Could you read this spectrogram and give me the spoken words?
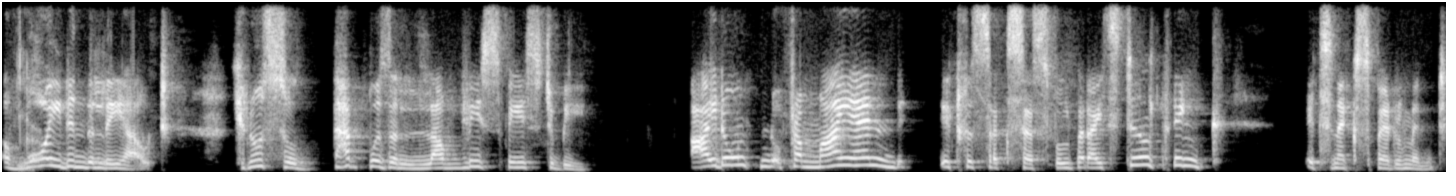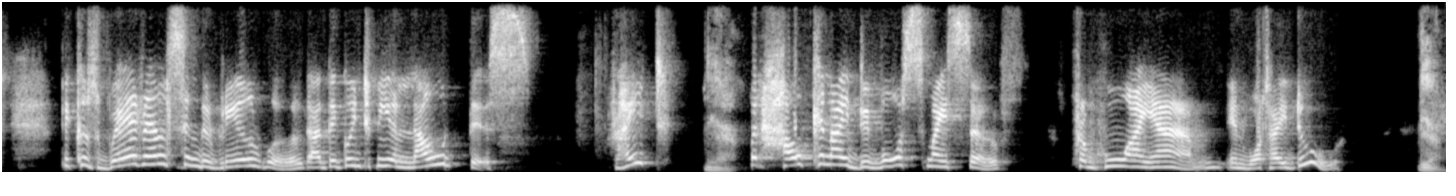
a yeah. void in the layout you know so that was a lovely space to be i don't know from my end it was successful but i still think it's an experiment because where else in the real world are they going to be allowed this right yeah. But how can I divorce myself from who I am in what I do? Yeah.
